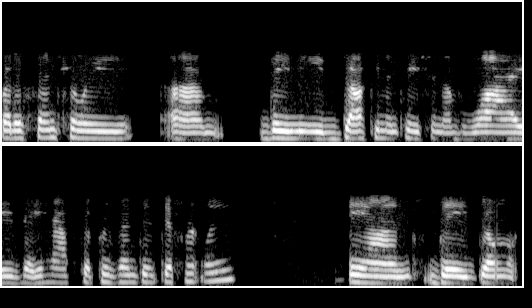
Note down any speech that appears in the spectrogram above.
But essentially, um, they need documentation of why they have to present it differently, and they don't.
